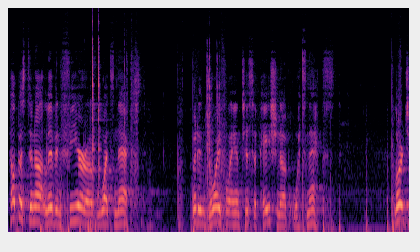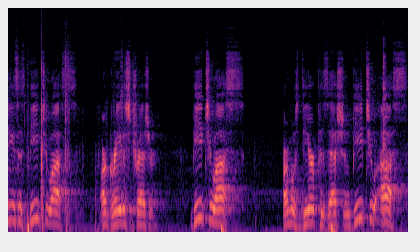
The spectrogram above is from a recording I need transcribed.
Help us to not live in fear of what's next, but in joyful anticipation of what's next. Lord Jesus, be to us our greatest treasure. Be to us our most dear possession. Be to us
